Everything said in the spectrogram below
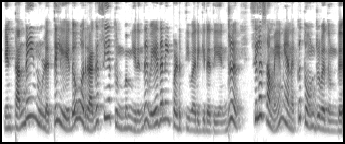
என் தந்தையின் உள்ளத்தில் ஏதோ ஒரு ரகசிய துன்பம் இருந்து வேதனைப்படுத்தி வருகிறது என்று சில சமயம் எனக்கு தோன்றுவதுண்டு.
